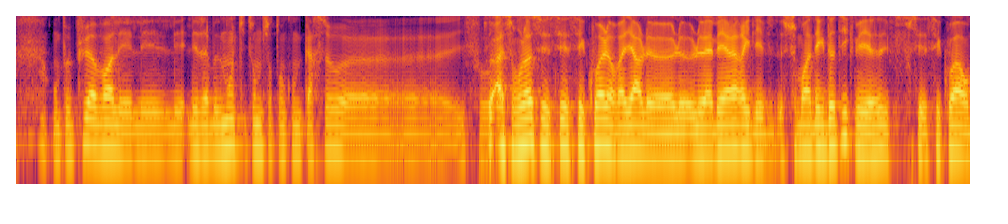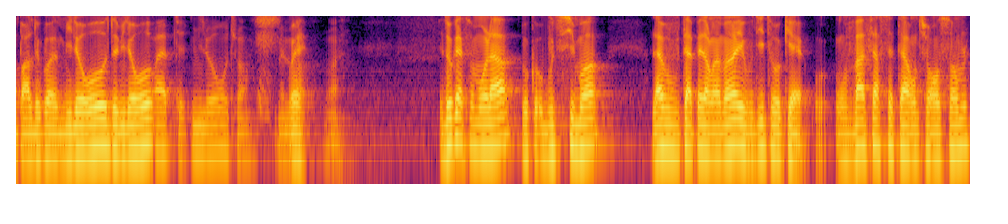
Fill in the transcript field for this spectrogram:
on peut plus avoir les, les, les, les abonnements qui tombent sur ton compte perso. euh, il faut. À ce moment-là, c'est- quoi, on va dire, le, le, le MRR Il est sûrement anecdotique, mais c'est c'est quoi On parle de quoi 1000 euros 2000 euros? Ouais, peut-être 1000 euros, tu vois. Même Ouais. pas, ouais. Et donc à ce moment-là, donc au bout de 6 mois, là, vous vous tapez dans la main et vous dites Ok, on va faire cette aventure ensemble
